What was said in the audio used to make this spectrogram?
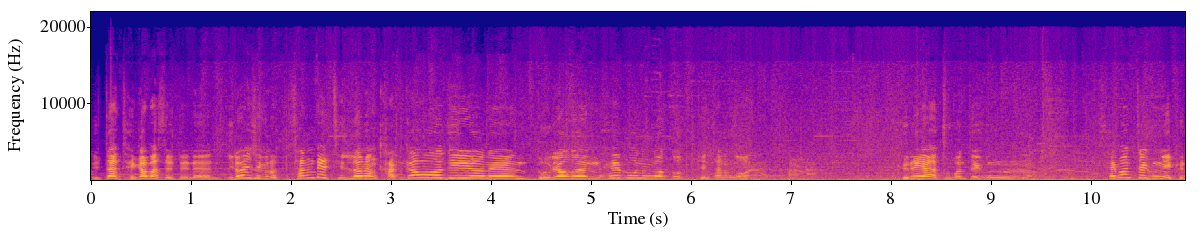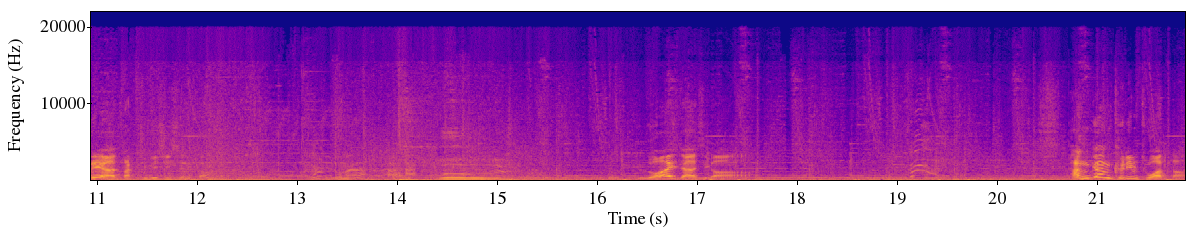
일단 제가 봤을 때는 이런 식으로 상대 딜러랑 가까워지려는 노력은 해보는 것도 괜찮은 것 같아요. 그래야 두 번째 궁, 세 번째 궁에 그래야 딱 죽일 수 있으니까. 로아이 자식아. 방금 그림 좋았다.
